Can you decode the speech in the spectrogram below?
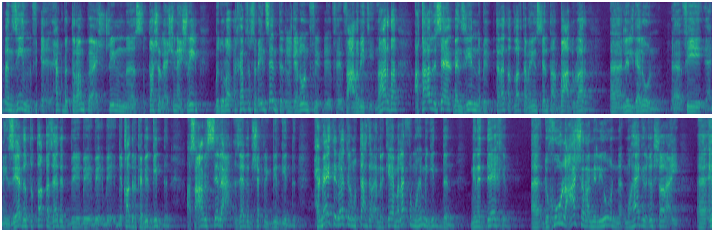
بنزين في حقبه ترامب 2016 ل 2020 بدولار 75 سنت الجالون في في, في عربيتي، النهارده أقل سعر بنزين ب 3 دولار 80 سنت 4 دولار آه للجالون. في يعني زيادة الطاقة زادت بقدر كبير جدا، أسعار السلع زادت بشكل كبير جدا. حماية الولايات المتحدة الأمريكية ملف مهم جدا من الداخل. دخول 10 مليون مهاجر غير شرعي إلى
